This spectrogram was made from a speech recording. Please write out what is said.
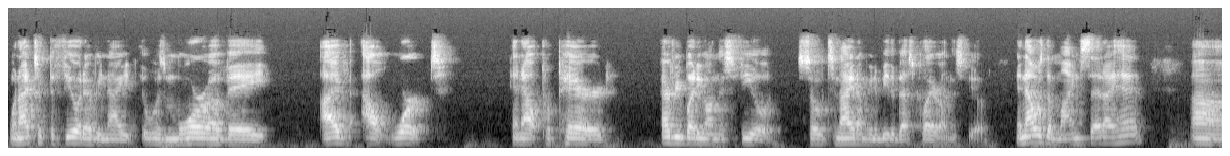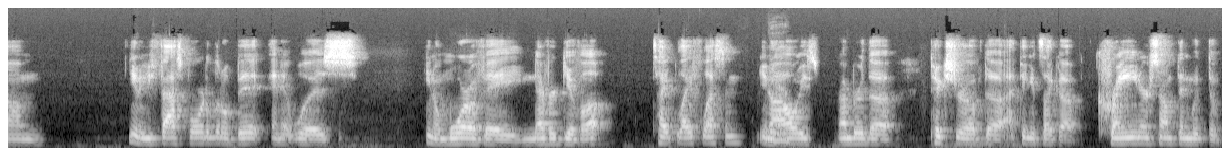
when i took the field every night it was more of a i've outworked and outprepared everybody on this field. So tonight I'm going to be the best player on this field. And that was the mindset I had. Um, you know, you fast forward a little bit and it was, you know, more of a never give up type life lesson. You know, I always remember the picture of the, I think it's like a crane or something with the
